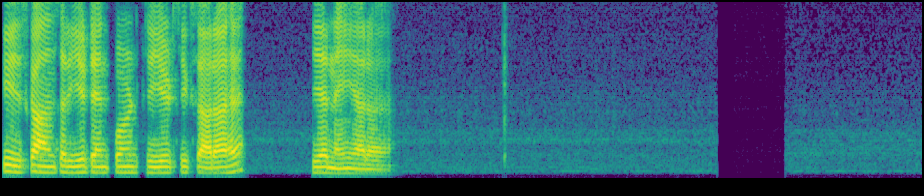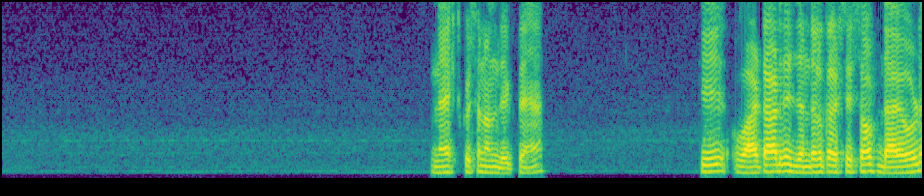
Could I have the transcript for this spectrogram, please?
कि इसका आंसर ये ten point three eight six आ रहा है या नहीं आ रहा है। नेक्स्ट क्वेश्चन हम देखते हैं। कि what are the general characteristics of diode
